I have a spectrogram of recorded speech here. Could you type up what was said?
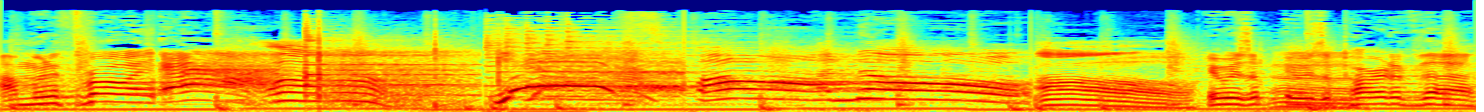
I'm gonna throw it. Ah! Oh. Yes! Oh no! Oh. It was a, it was a Uh. part of the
